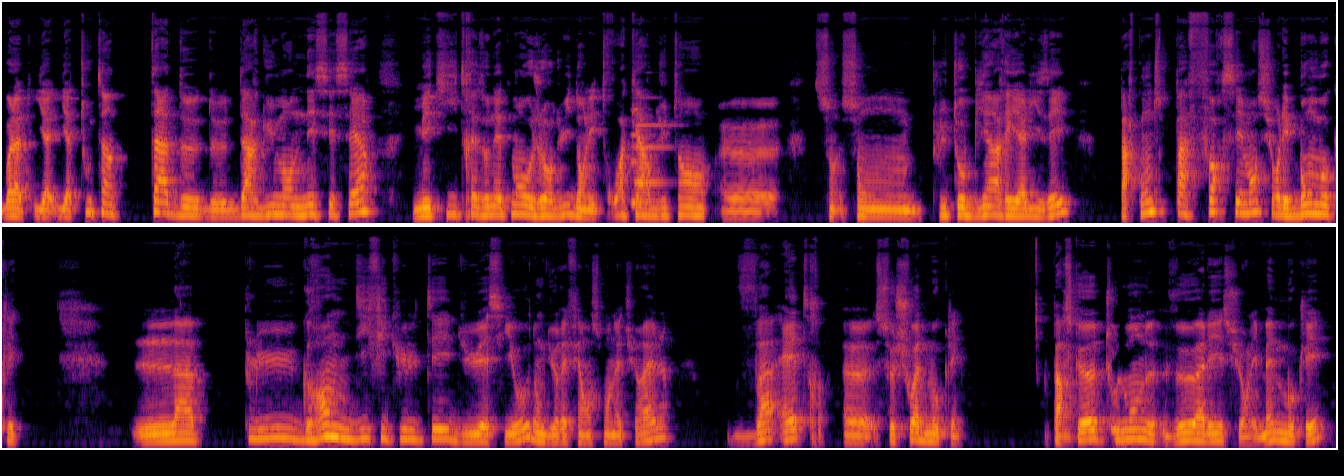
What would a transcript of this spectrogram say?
voilà, il y a, tout un tas d'arguments de, nécessaires mais qui, très honnêtement, aujourd'hui, dans les trois quarts du temps, euh, sont, plutôt bien réalisés. Par contre, pas forcément sur les bons mots-clés. La plus grande difficulté du SEO, donc du référencement naturel, va être euh, ce choix de mots-clés. Parce que tout le monde veut aller sur les mêmes mots-clés.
